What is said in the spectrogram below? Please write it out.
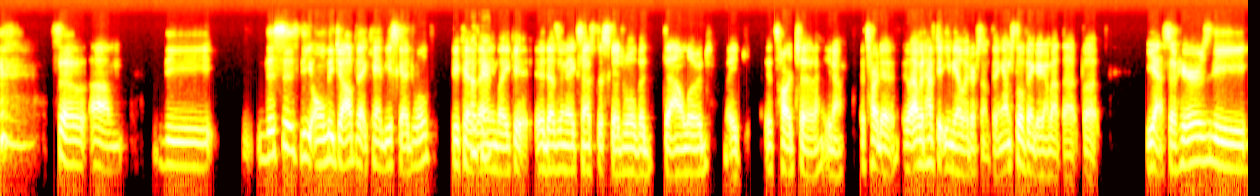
yeah. So um, the this is the only job that can't be scheduled because okay. I mean, like, it, it doesn't make sense to schedule the download. Like, it's hard to, you know, it's hard to, I would have to email it or something. I'm still thinking about that. But yeah, so here's the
